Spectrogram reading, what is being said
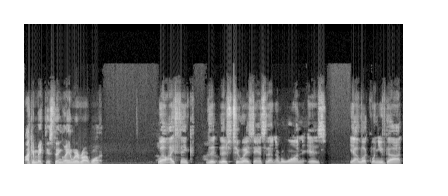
I can make this thing land wherever I want. Well, I think th- there's two ways to answer that. Number one is, yeah, look, when you've got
